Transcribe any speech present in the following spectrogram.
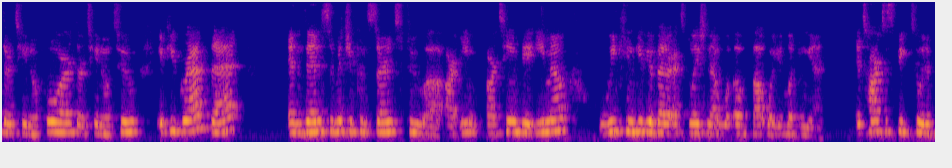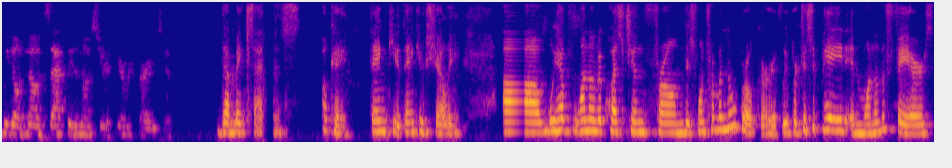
1304, 1302. If you grab that and then submit your concerns to uh, our, e- our team via email, we can give you a better explanation at wh- about what you're looking at. It's hard to speak to it if we don't know exactly the notice you're, you're referring to. That makes sense. Okay, thank you. Thank you, Shelley. Um, we have one other question from, this one from a new broker. If we participate in one of the fairs,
